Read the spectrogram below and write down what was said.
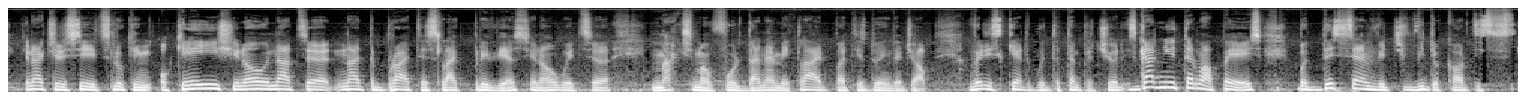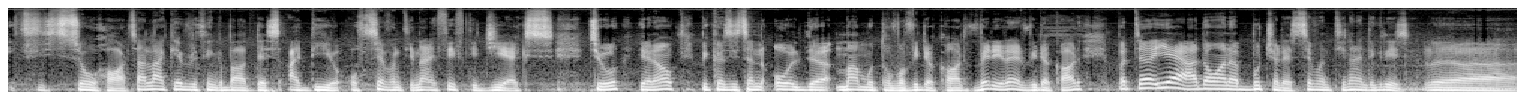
You can actually see it's looking okayish, you know, not uh, not the brightest like previous, you know, with uh, maximum full dynamic light, but it's doing the job. Very scared with the temperature. It's got new thermal paste, but this sandwich video card is it's, it's, so hard. I like everything about this idea of 7950 GX2, you know, because it's an old uh, mammoth of a video card, very rare video card. But uh, yeah, I don't want to butcher it. 79 degrees. Uh.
